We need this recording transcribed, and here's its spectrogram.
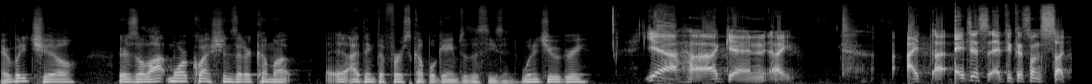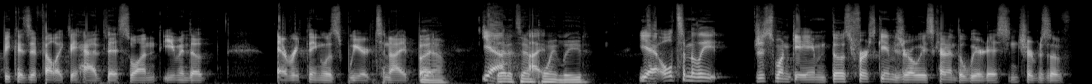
Everybody chill. There's a lot more questions that are come up uh, I think the first couple games of the season. Wouldn't you agree? Yeah, uh, again, I, I, I just I think this one sucked because it felt like they had this one, even though everything was weird tonight. But yeah, They had a 10 I- point lead. yeah, ultimately just one game. Those first games are always kind of the weirdest in terms of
